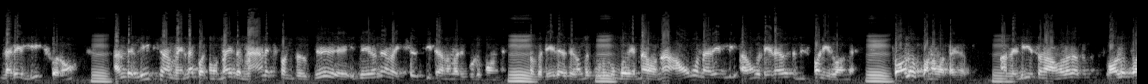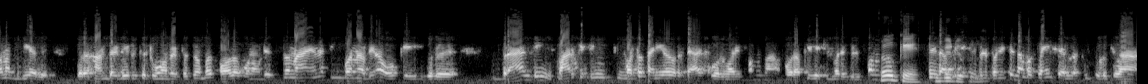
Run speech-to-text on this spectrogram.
நிறைய லீக்ஸ் வரும். அந்த லீக்ஸ் நம்ம என்ன பண்ணுவோம்னா இதை மேனேஜ் பண்றதுக்கு இதை வந்து நம்ம எக்ஸல் சீட் அந்த மாதிரி கொடுப்பாங்க. ம். நம்ம டேட்டாஸ் வந்து கொடுக்கும்போது என்ன ஆகும்னா அவங்க நிறைய அவங்க டேட்டாவை மிஸ் பண்ணிடுவாங்க. ஃபாலோ பண்ண மாட்டாங்க. அந்த லீஸ் அவங்களால ஃபாலோ பண்ண முடியாது. ஒரு ஹண்ட்ரட் இருக்கு டூ ஹண்ட்ரட் இருக்கு ஃபாலோ பண்ண முடியாது. நான் என்ன திங்க் பண்ணேன் அப்படின்னா ஓகே இது ஒரு பிராண்டிங் மார்க்கெட்டிங் மட்டும் தனியா ஒரு டேஷ் போர்டு மாதிரி பண்ணலாம். ஒரு அப்ளிகேஷன் மாதிரி பில்ட் பண்ணலாம். ஓகே இந்த அப்ளிகேஷன் பில்ட் பண்ணிட்டு நம்ம கிளைண்ட்ஸ் எல்லாருக்கும் கொடுக்கலாம்.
